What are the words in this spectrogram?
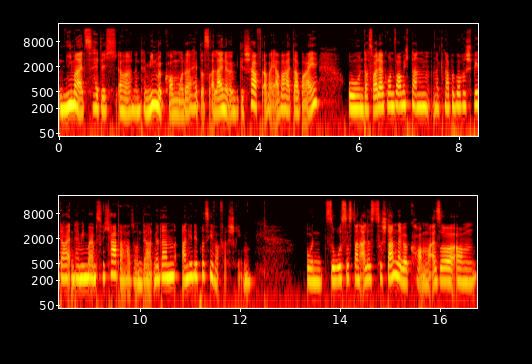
niemals hätte ich äh, einen Termin bekommen oder hätte das alleine irgendwie geschafft. Aber er war halt dabei. Und das war der Grund, warum ich dann eine knappe Woche später halt einen Termin beim Psychiater hatte. Und der hat mir dann Antidepressiva verschrieben. Und so ist es dann alles zustande gekommen. Also ähm,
